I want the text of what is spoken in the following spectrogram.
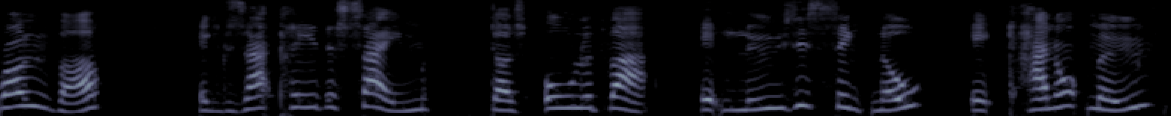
rover, exactly the same, does all of that? It loses signal, it cannot move,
